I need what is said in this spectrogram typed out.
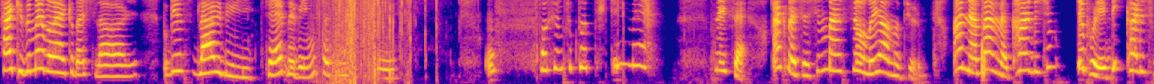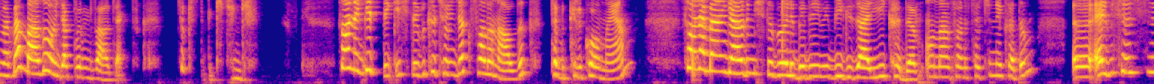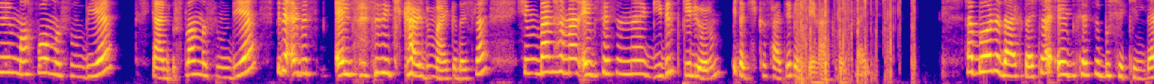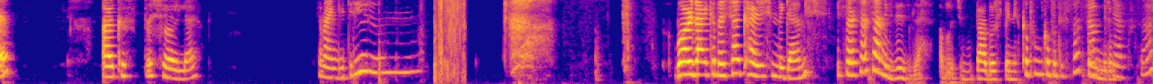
Herkese merhaba arkadaşlar. Bugün sizlerle birlikte bebeğimin saçını keseceğiz. Of saçım çok tatlış değil mi? Neyse arkadaşlar şimdi ben size olayı anlatıyorum. Annem ben ve kardeşim depoya indik. Kardeşime ben bazı oyuncaklarımızı alacaktık. Çok istedik çünkü. Sonra gittik işte birkaç oyuncak falan aldık. Tabii kırık olmayan. Sonra ben geldim işte böyle bebeğimi bir güzel yıkadım. Ondan sonra saçını yıkadım. Ee, elbisesi mahvolmasın diye yani ıslanmasın diye bir de elbis elbisesini çıkardım arkadaşlar. Şimdi ben hemen elbisesini giydirip geliyorum. Bir dakika sadece bekleyin arkadaşlar. Ha bu arada arkadaşlar elbisesi bu şekilde. Arkası da şöyle. Hemen giydiriyorum. Bu arada arkadaşlar kardeşim de gelmiş. İstersen sen de bizi izle ablacığım. Daha doğrusu beni kapımı kapatırsan sevinirim. yapacaksın?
